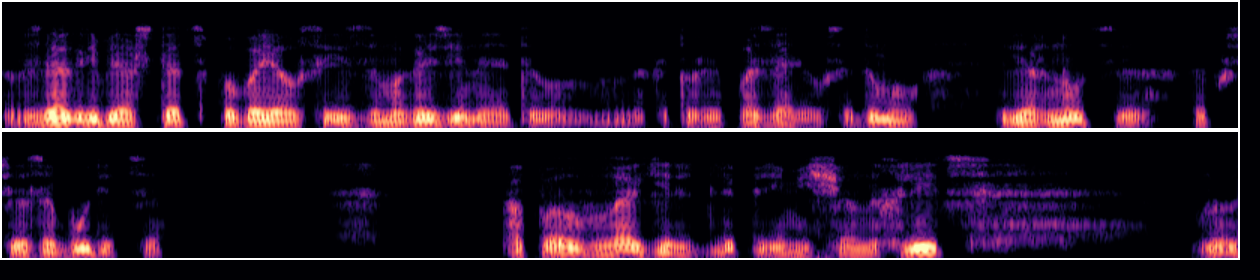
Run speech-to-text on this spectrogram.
В Загребе остаться побоялся из-за магазина этого, на который позарился. Думал вернуться, как все забудется. Попал в лагерь для перемещенных лиц. Ну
